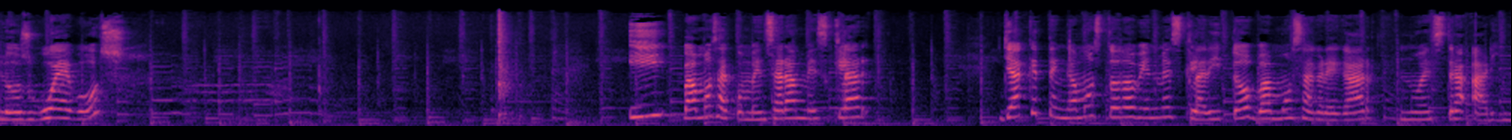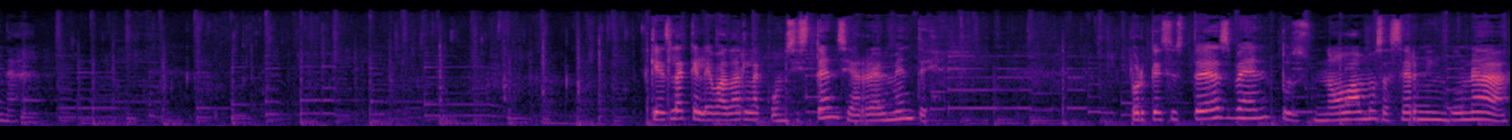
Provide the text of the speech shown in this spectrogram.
los huevos y vamos a comenzar a mezclar. Ya que tengamos todo bien mezcladito, vamos a agregar nuestra harina. Que es la que le va a dar la consistencia realmente. Porque si ustedes ven, pues no vamos a hacer ninguna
